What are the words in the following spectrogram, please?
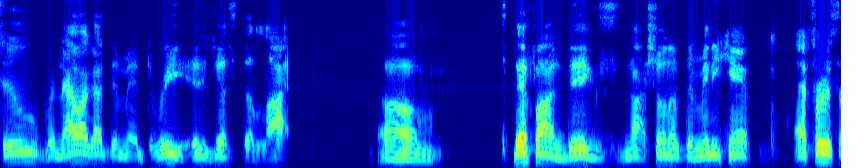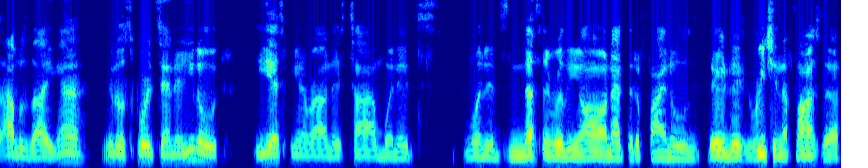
two, but now I got them at three. It's just a lot. Um, Stefon Diggs not showing up to minicamp. At first, I was like, eh, you know, Sports Center, you know, ESPN around this time when it's when it's nothing really on after the finals, they're, they're reaching the fun stuff.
